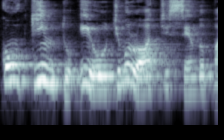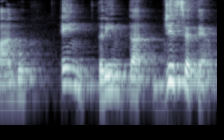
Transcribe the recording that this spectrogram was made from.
com o quinto e último lote sendo pago em 30 de setembro.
